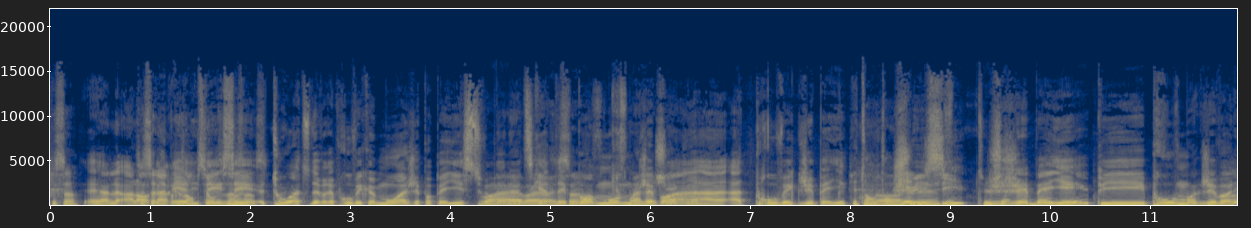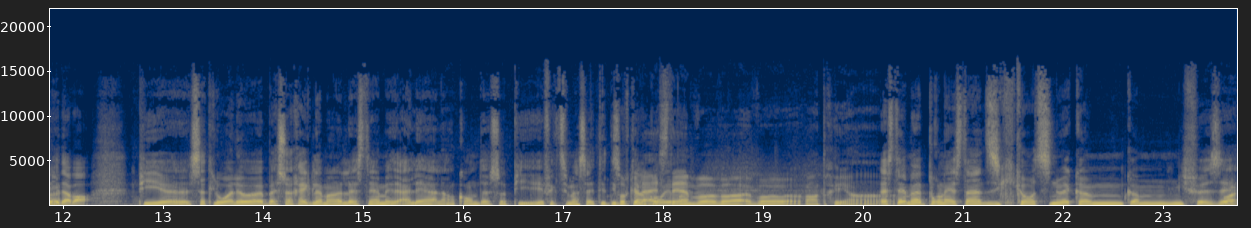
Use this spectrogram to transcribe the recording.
c'est ça alors la présomption réalité, c'est toi, tu devrais prouver que moi, j'ai pas payé si tu veux me donner un ouais, ticket. T'es pas, moi, moi j'ai pas à, à- à te prouver que j'ai payé. Puis ton, ton Ah, Je suis ici, j'ai payé, puis prouve-moi que j'ai volé Ouais. d'abord. Puis euh, cette loi-là, ben, ce règlement-là de la STM allait à l'encontre de ça. Puis effectivement, ça a été sauf débouté que la STM va, va, va rentrer en La STM, pour l'instant, dit qu'il continuait comme, comme il faisait, Ouais.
